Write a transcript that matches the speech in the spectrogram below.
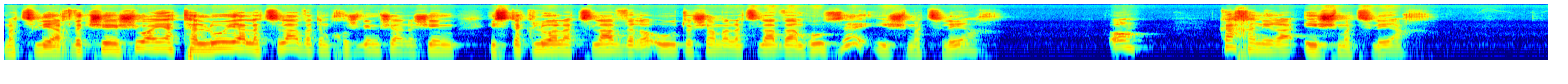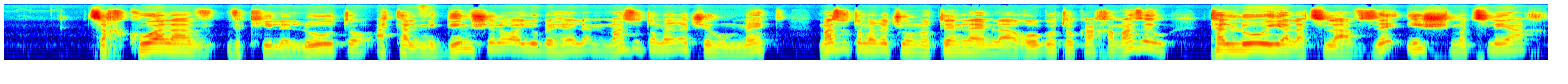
מצליח. וכשישוע היה תלוי על הצלב, אתם חושבים שאנשים הסתכלו על הצלב וראו אותו שם על הצלב ואמרו, זה איש מצליח? או, ככה נראה איש מצליח. צחקו עליו וקיללו אותו, התלמידים שלו היו בהלם, מה זאת אומרת שהוא מת? מה זאת אומרת שהוא נותן להם להרוג אותו ככה? מה זה הוא תלוי על הצלב? זה איש מצליח?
